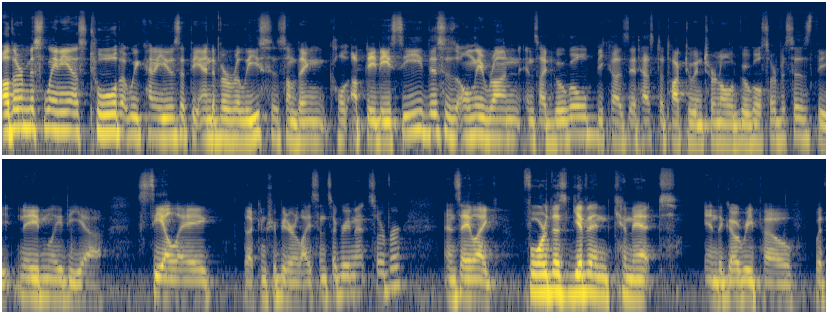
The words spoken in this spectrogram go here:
other miscellaneous tool that we kind of use at the end of a release is something called Update AC. This is only run inside Google because it has to talk to internal Google services, the, namely the uh, CLA, the Contributor License Agreement server, and say like, for this given commit, in the Go repo with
